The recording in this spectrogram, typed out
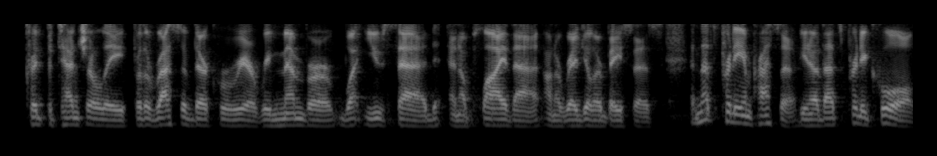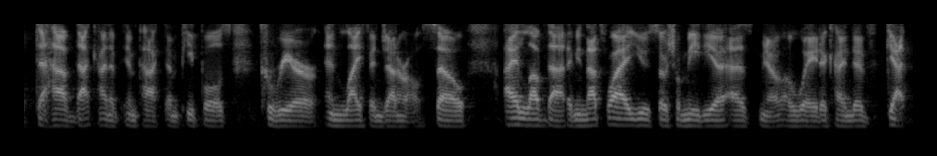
could potentially, for the rest of their career, remember what you said and apply that on a regular basis. And that's pretty impressive. You know, that's pretty cool to have that kind of impact on people's career and life in general. So I love that. I mean, that's why I use social media as, you know, a way to kind of get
